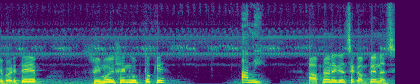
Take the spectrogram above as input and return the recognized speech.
এ বাড়িতে শ্রীময়ী সেনগুপ্তকে আমি। আপনার এগেন্সে কমপ্লেন আছে?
